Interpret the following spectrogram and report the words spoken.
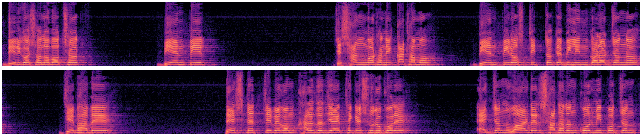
দীর্ঘ ষোলো বছর বিএনপির যে সাংগঠনিক কাঠামো, বিএনপির অস্তিত্বকে বিলীন করার জন্য যেভাবে দেশনেত্রী বেগম খালেদা জিয়া থেকে শুরু করে একজন ওয়ার্ডের সাধারণ কর্মী পর্যন্ত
